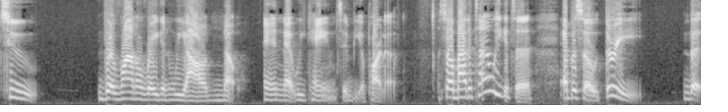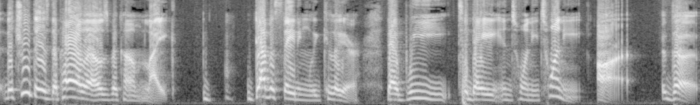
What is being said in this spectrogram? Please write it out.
to the Ronald Reagan we all know and that we came to be a part of. So by the time we get to episode 3, the the truth is the parallels become like devastatingly clear that we today in 2020 are the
